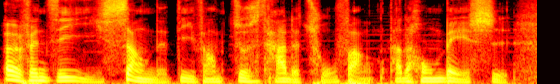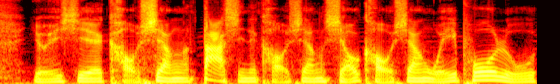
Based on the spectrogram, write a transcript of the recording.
二分之一以上的地方，就是它的厨房，它的烘焙室，有一些烤箱，大型的烤箱、小烤箱、微波炉。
